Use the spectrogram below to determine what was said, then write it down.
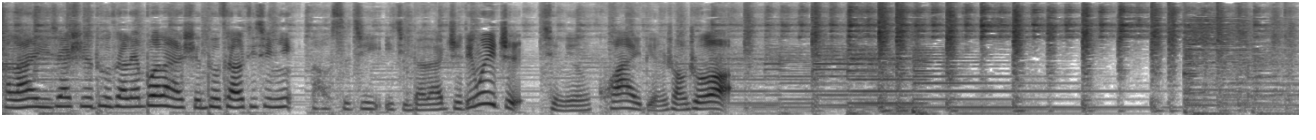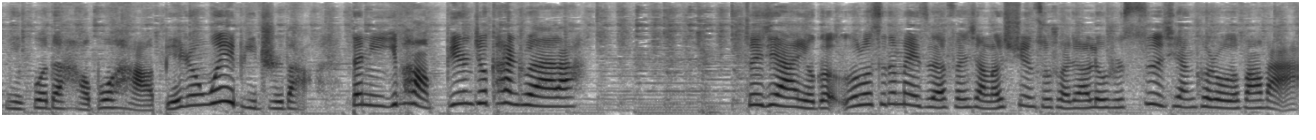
好了，以下是吐槽联播啦，神吐槽提醒您，老司机已经到达指定位置，请您快点上车。你过得好不好，别人未必知道，但你一胖，别人就看出来了。最近啊，有个俄罗斯的妹子分享了迅速甩掉六十四千克肉的方法，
